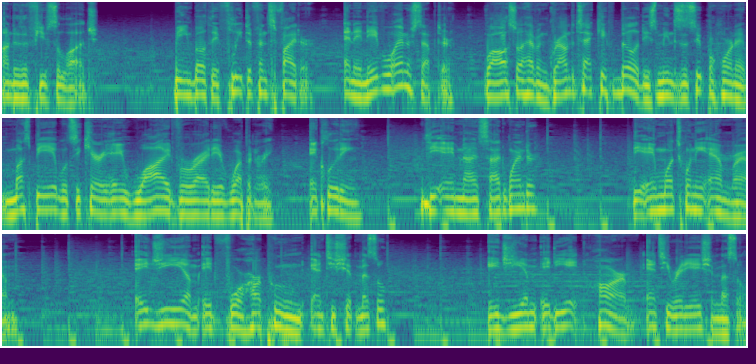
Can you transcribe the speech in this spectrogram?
under the fuselage. Being both a fleet defense fighter and a naval interceptor, while also having ground attack capabilities means the Super Hornet must be able to carry a wide variety of weaponry, including the AIM-9 Sidewinder, the AIM-120 AMRAAM, AGM-84 Harpoon anti-ship missile, AGM-88 HARM anti-radiation missile,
